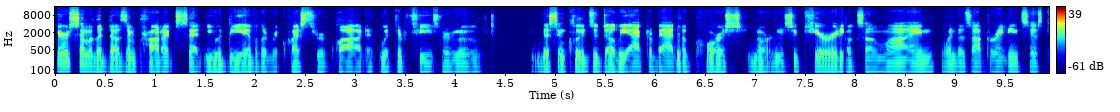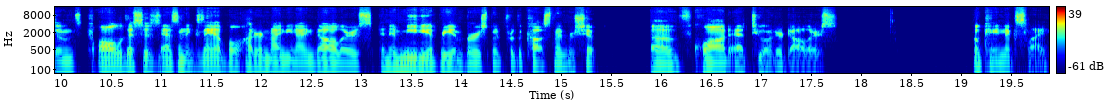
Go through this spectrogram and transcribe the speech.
Here are some of the dozen products that you would be able to request through Quad with their fees removed. This includes Adobe Acrobat, of course, Norton Security, Books Online, Windows operating systems. All of this is, as an example, $199, an immediate reimbursement for the cost membership of Quad at $200. Okay, next slide.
